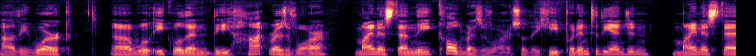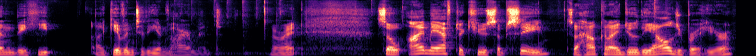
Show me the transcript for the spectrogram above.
uh, the work uh, will equal then the hot reservoir minus then the cold reservoir. So the heat put into the engine minus then the heat uh, given to the environment, all right? So I'm after Q sub C, so how can I do the algebra here?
